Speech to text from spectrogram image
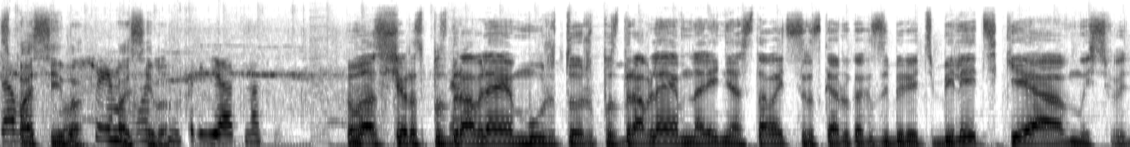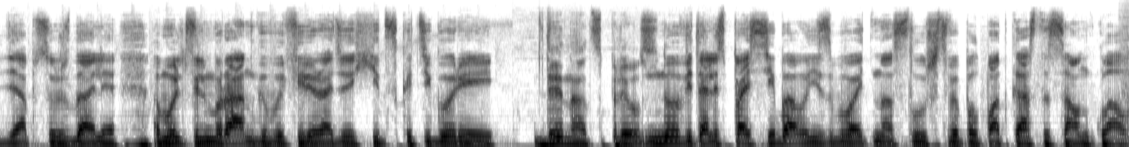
Спасибо, спасибо. Очень приятно. Вас еще раз поздравляем, мужа тоже поздравляем. На линии оставайтесь, расскажу, как заберете билетики. А Мы сегодня обсуждали мультфильм «Ранго» в эфире «Радио Хит» с категорией 12 плюс. Ну, Виталий, спасибо. А вы не забывайте нас слушать в Apple Podcast и SoundCloud.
